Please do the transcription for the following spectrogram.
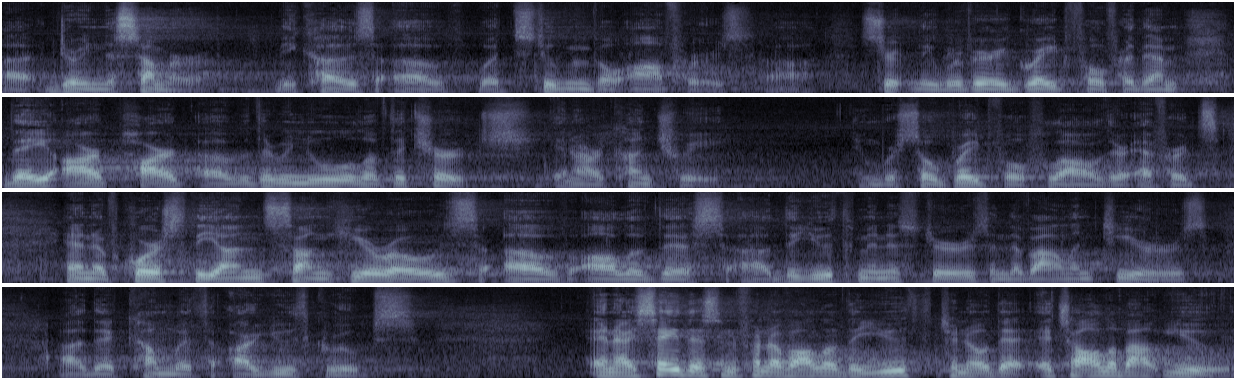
uh, during the summer because of what Steubenville offers, uh, certainly we're very grateful for them. They are part of the renewal of the church in our country, and we're so grateful for all of their efforts. And of course, the unsung heroes of all of this, uh, the youth ministers and the volunteers uh, that come with our youth groups. And I say this in front of all of the youth to know that it's all about you.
